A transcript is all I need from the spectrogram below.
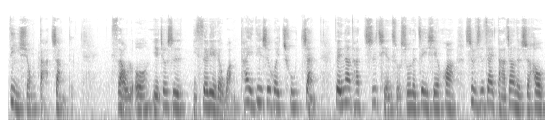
弟兄打仗的。扫罗也就是以色列的王，他一定是会出战。对，那他之前所说的这些话，是不是在打仗的时候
